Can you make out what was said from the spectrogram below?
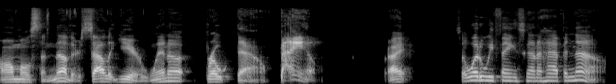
Almost another solid year, went up, broke down, bam. Right? So what do we think is going to happen now?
